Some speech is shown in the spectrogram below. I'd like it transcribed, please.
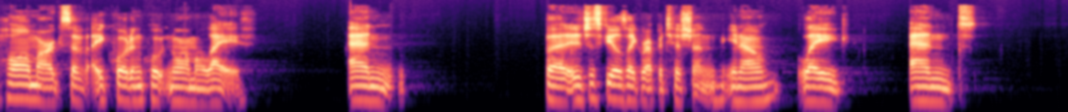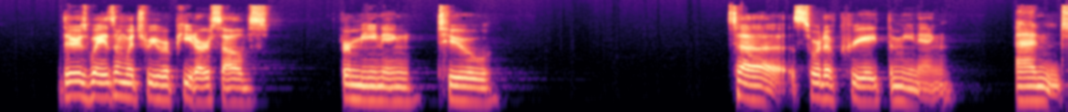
hallmarks of a quote unquote normal life. And but it just feels like repetition you know? Like and there's ways in which we repeat ourselves for meaning to to sort of create the meaning. And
